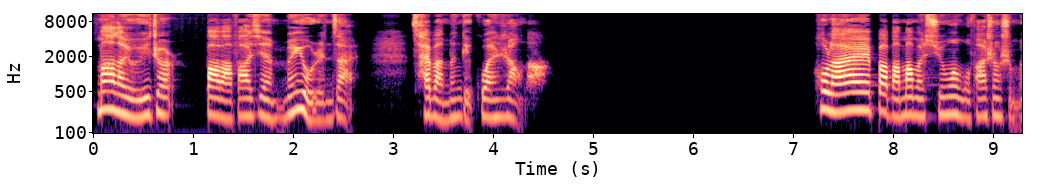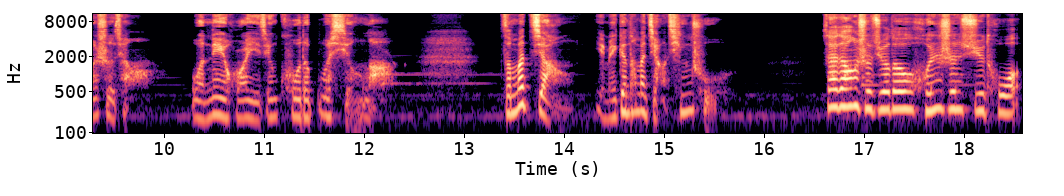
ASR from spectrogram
骂了有一阵儿，爸爸发现没有人在，才把门给关上了。后来爸爸妈妈询问我发生什么事情，我那会儿已经哭得不行了，怎么讲也没跟他们讲清楚，在当时觉得浑身虚脱，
